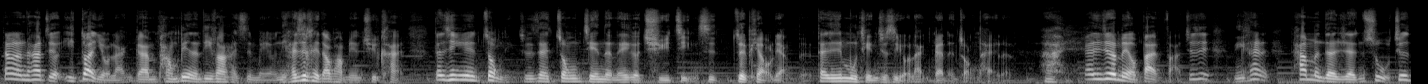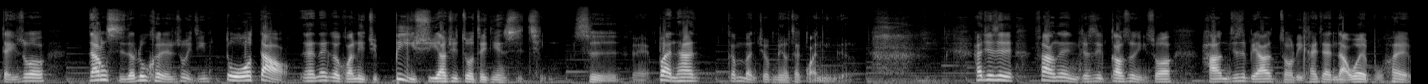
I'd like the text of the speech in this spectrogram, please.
当然它只有一段有栏杆，旁边的地方还是没有，你还是可以到旁边去看。但是因为重点就是在中间的那个取景是最漂亮的，但是目前就是有栏杆的状态了。唉，但是就是没有办法，就是你看他们的人数，就是等于说当时的陆客人数已经多到呃那个管理局必须要去做这件事情。是对，不然他根本就没有在管你的。他就是放任你，就是告诉你说，好，你就是不要走离开栈道，我也不会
